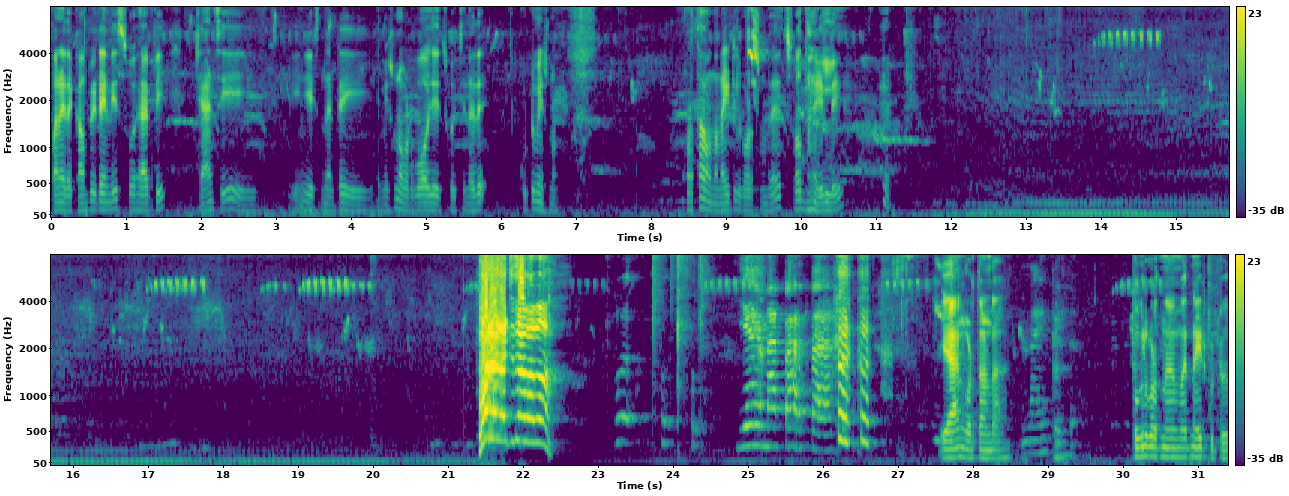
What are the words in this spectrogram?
పని అయితే కంప్లీట్ అయింది. So happy. ఛాన్సీ ఏం చేసిందంటే ఈ మిషన్ ఒకటి బాగు చేయించుకొచ్చింది అదే కుట్టు మిషన్. కొడతా ఉంది. నైట్లు కొడుతుంది. చూద్దాం వెళ్ళి. ఏం కొడతాండా? పొగులు కొడుతున్నావు మరి నైట్ కుట్టు?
